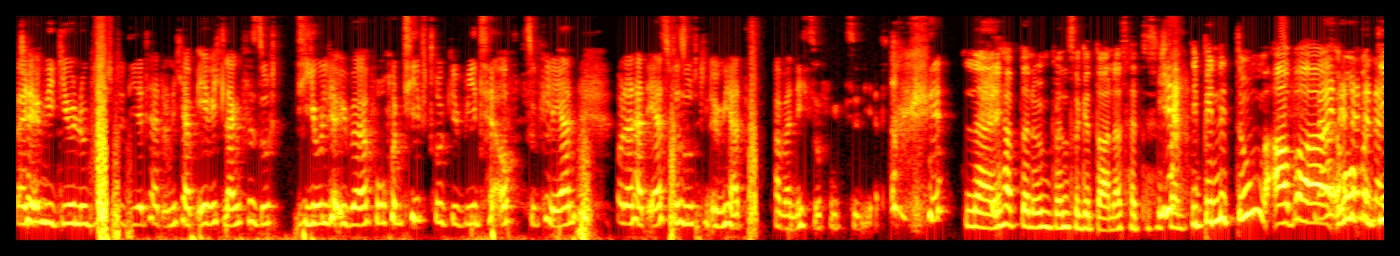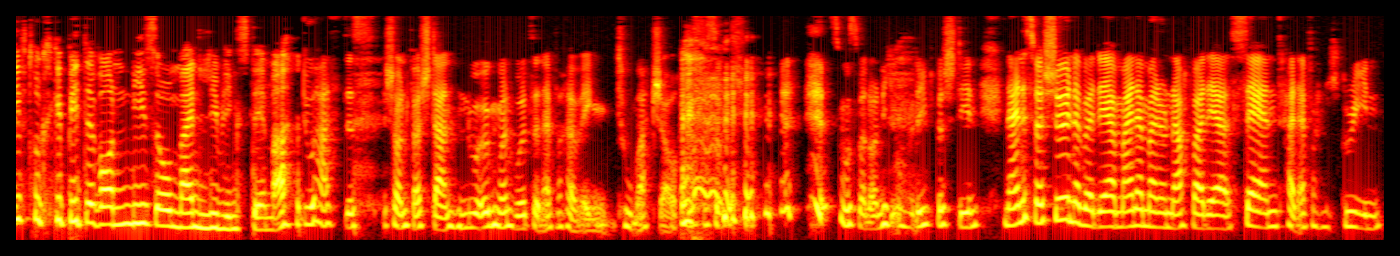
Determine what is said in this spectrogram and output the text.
weil er irgendwie Geologie studiert hat und ich habe ewig lang versucht, die Julia über Hoch- und Tiefdruckgebiete aufzuklären und dann hat er es versucht und irgendwie hat aber nicht so funktioniert. nein, ich habe dann irgendwann so getan, als hätte ich verstanden. Ja. Ich bin nicht dumm, aber nein, nein, Hoch- und Tiefdruckgebiete waren nie so mein Lieblingsthema. Du hast es schon verstanden, nur irgendwann wurde es dann einfach ein wenig too much auch. Das, okay. das muss man auch nicht unbedingt verstehen. Nein, es war schön, aber der meiner Meinung nach war der Sand halt einfach nicht green.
